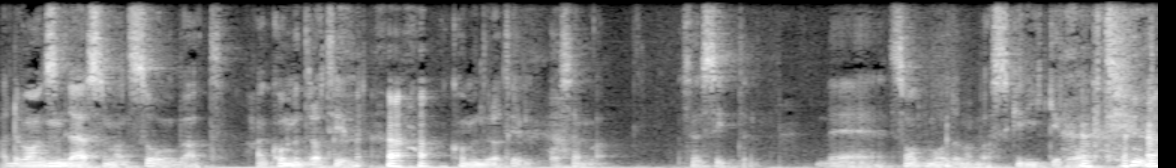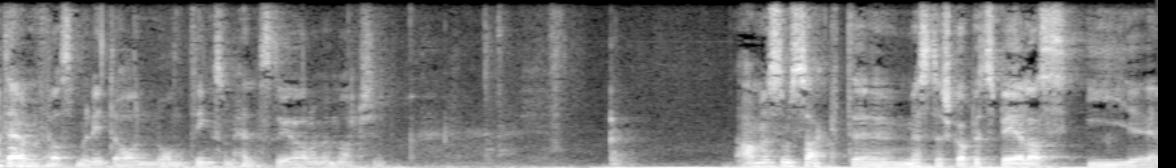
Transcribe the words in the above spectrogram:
Ja. Det var en sån där som man såg att han kommer dra till. Han kommer dra till och sen bara, sen sitter den. Det är ett sånt mål där man bara skriker rakt ut även fast man inte har någonting som helst att göra med matchen. Ja men som sagt, eh, mästerskapet spelas i eh,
